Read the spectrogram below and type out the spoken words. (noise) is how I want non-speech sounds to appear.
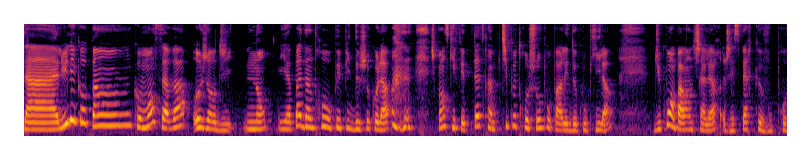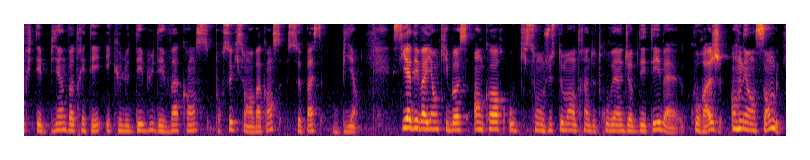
Salut les copains Comment ça va aujourd'hui? Non, il n'y a pas d'intro aux pépites de chocolat. (laughs) Je pense qu'il fait peut-être un petit peu trop chaud pour parler de cookies là. Du coup, en parlant de chaleur, j'espère que vous profitez bien de votre été et que le début des vacances, pour ceux qui sont en vacances, se passe bien. S'il y a des vaillants qui bossent encore ou qui sont justement en train de trouver un job d'été, ben, courage, (laughs) on est ensemble.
